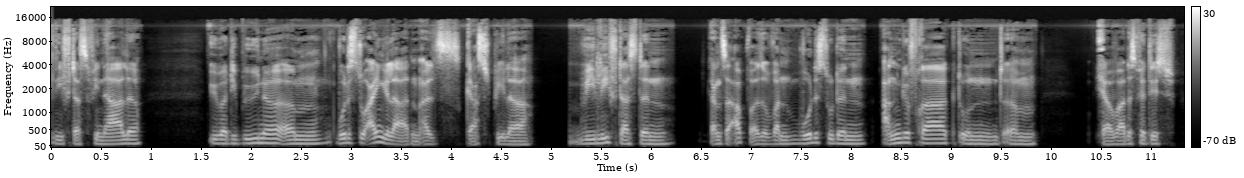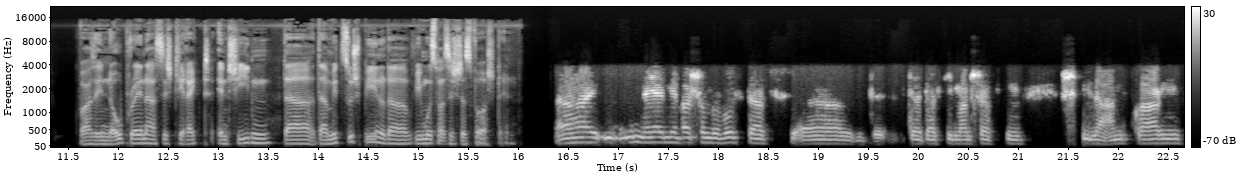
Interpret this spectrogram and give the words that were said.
lief das Finale über die Bühne. Ähm, wurdest du eingeladen als Gastspieler? Wie lief das denn Ganze ab? Also wann wurdest du denn angefragt und ähm, ja, war das für dich quasi ein No-Brainer? Hast dich direkt entschieden, da, da mitzuspielen oder wie muss man sich das vorstellen? Äh, naja, mir war schon bewusst, dass, äh, dass die Mannschaften Spieler anfragen,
